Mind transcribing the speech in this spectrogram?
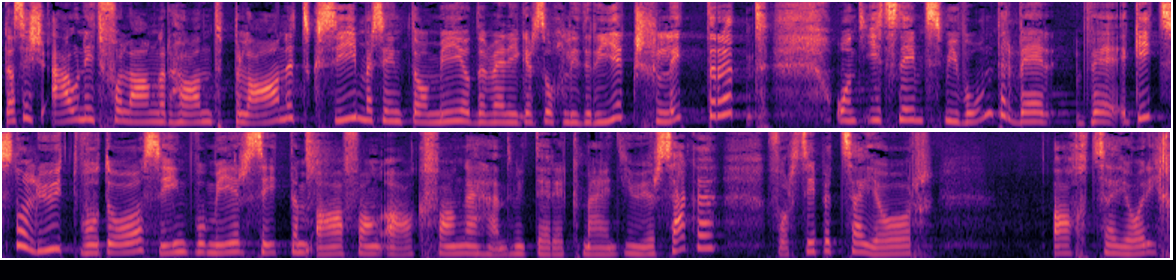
Das ist auch nicht von langer Hand geplant gewesen. Wir sind da mehr oder weniger so ein bisschen reingeschlittert. Und jetzt nimmt es mich Wunder, wer, wer, gibt es noch Leute, die da sind, wo wir seit dem Anfang angefangen haben mit dieser Gemeinde? Ich würde sagen, vor 17 Jahren, 18 Jahren. Ich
